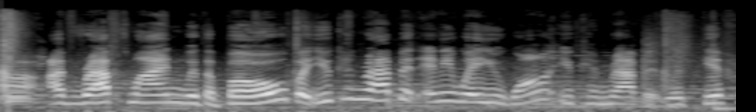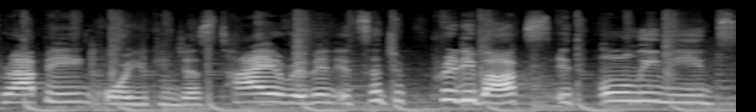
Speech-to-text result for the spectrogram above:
Uh, I've wrapped mine with a bow, but you can wrap it any way you want. You can wrap it with gift wrapping or you can just tie a ribbon. It's such a pretty box. It only needs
